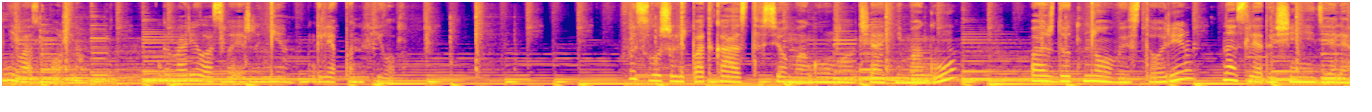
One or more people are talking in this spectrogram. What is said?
невозможно. Говорил о своей жене Глеб Панфилов. Вы слушали подкаст «Все могу, молчать не могу». Вас ждут новые истории на следующей неделе.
